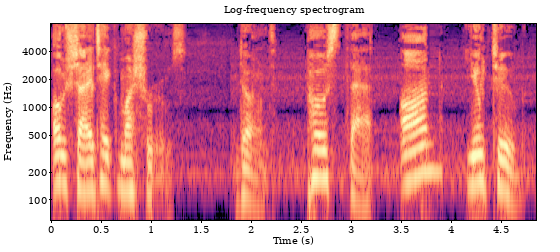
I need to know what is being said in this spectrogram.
Oh, should I take mushrooms? Don't post that on YouTube.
